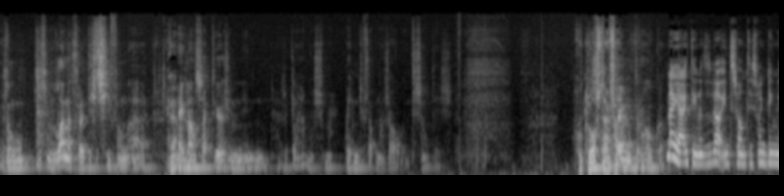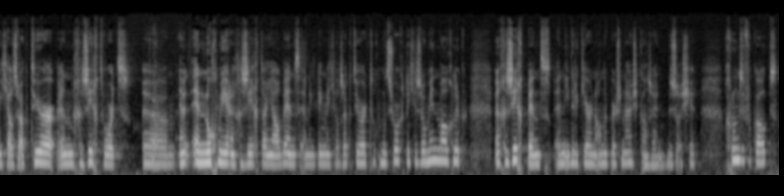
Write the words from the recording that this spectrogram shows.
bedoel, het is een lange traditie van eh, Ja. Nederlandse acteurs in, in reclames. Maar ik weet niet of dat nou zo interessant is. Goed, los daarvan. Zij moet roken. Nou ja, ik denk dat het wel interessant is. Want ik denk dat je als acteur een gezicht wordt. Ehm, en, en nog meer een gezicht dan je al bent. En ik denk dat je als acteur toch moet zorgen dat je zo min mogelijk een gezicht bent. En iedere keer een ander personage kan zijn. Dus als je groente verkoopt.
